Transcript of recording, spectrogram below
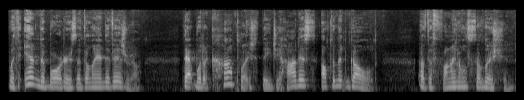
within the borders of the land of Israel that would accomplish the jihadist ultimate goal of the final solution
